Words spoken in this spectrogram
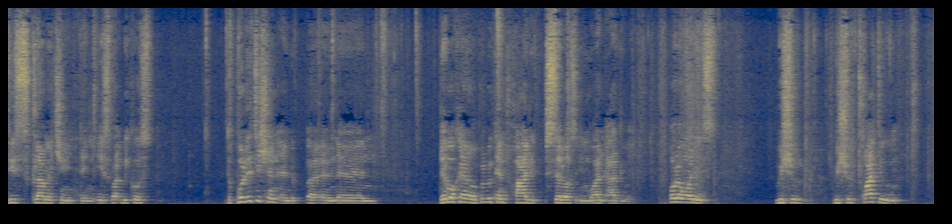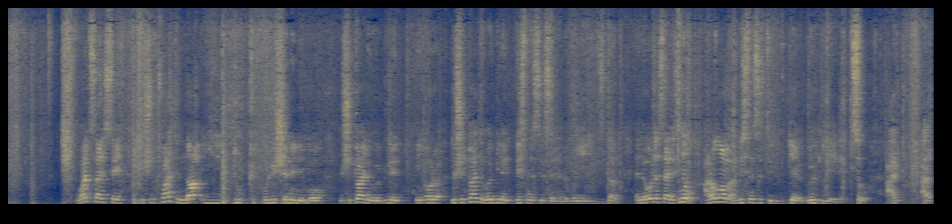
this climate change thing is because the politician and the, uh, and, and Democrat and Republican try to set us in one argument. Other one is we should we should try to once I say you should try to not do pollution anymore, you should try to regulate in order we should try to regulate businesses and the way it's done. And the other side is no, I don't want my businesses to get regulated. So I I,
